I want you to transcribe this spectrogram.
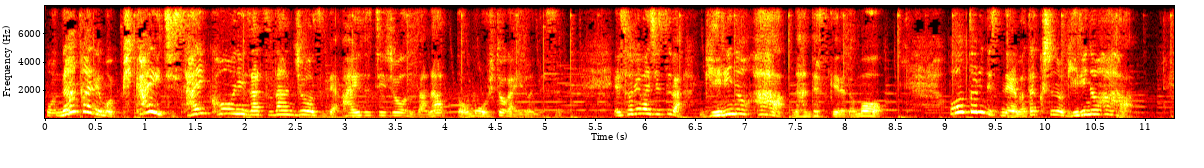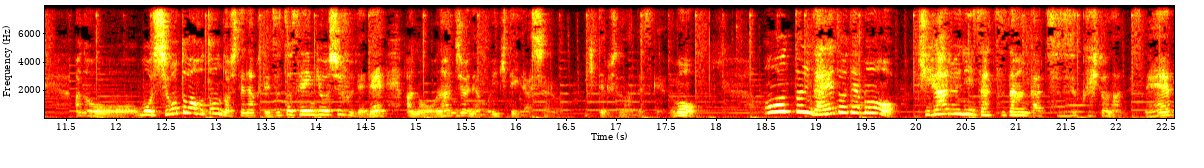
もう中でもピカイチ最高に雑談上手で相づち上手だなと思う人がいるんです。それは実は義理の母なんですけれども本当にですね私の義理の母あのもう仕事はほとんどしてなくてずっと専業主婦でねあの何十年も生きていらっしゃる生きてる人なんですけれども本当に誰とでも気軽に雑談が続く人なんですね。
